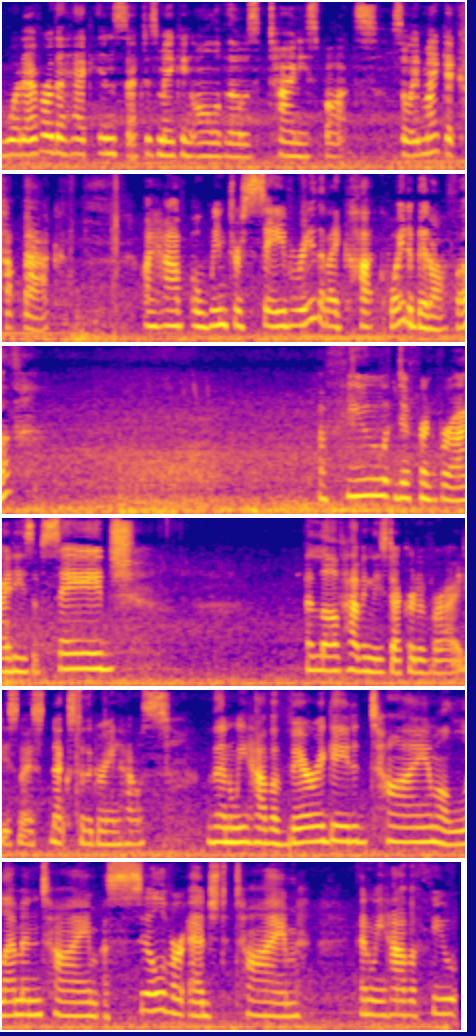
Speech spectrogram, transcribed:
whatever the heck insect is making all of those tiny spots. So it might get cut back. I have a winter savory that I cut quite a bit off of. A few different varieties of sage. I love having these decorative varieties nice next to the greenhouse. Then we have a variegated thyme, a lemon thyme, a silver edged thyme, and we have a few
